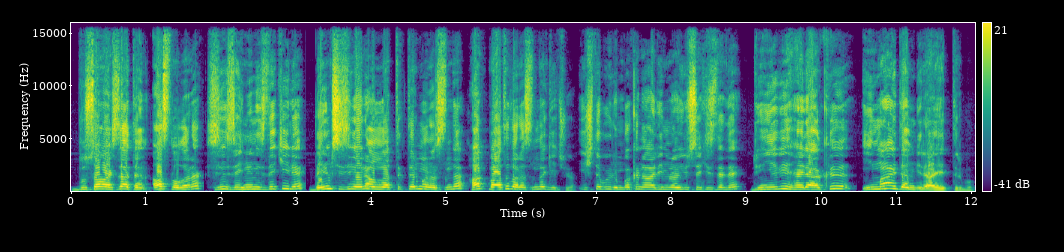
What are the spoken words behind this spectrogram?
Bu savaş zaten asıl olarak sizin zihninizdekiyle benim sizlere anlattıklarım arasında hak batıl arasında geçiyor. İşte buyurun bakın Ali İmran 108'de de dünyevi helakı ima eden bir ayettir bu.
